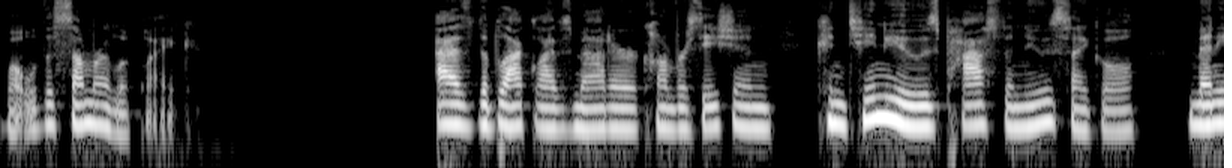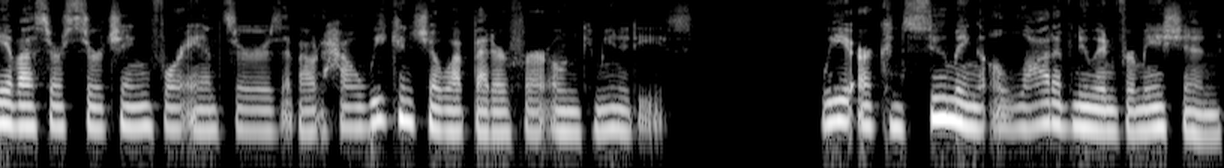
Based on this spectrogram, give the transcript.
What will the summer look like? As the Black Lives Matter conversation continues past the news cycle, Many of us are searching for answers about how we can show up better for our own communities. We are consuming a lot of new information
